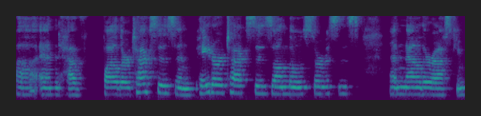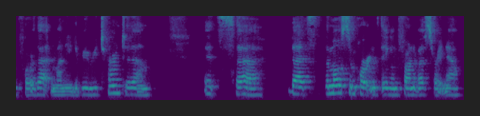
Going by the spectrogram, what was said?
uh, and have filed our taxes and paid our taxes on those services, and now they're asking for that money to be returned to them. It's uh, that's the most important thing in front of us right now.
